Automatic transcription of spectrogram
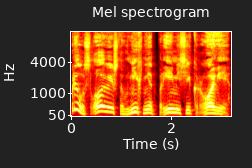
при условии, что в них нет примеси крови.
